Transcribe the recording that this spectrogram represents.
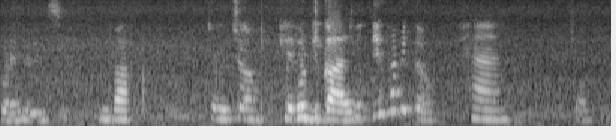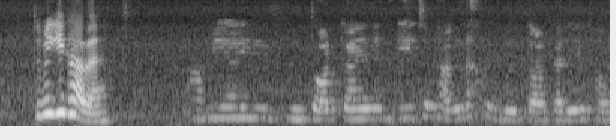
করে ফেলেছি। বাহ। চল চল Good দিই। দুধ দিয়ে খাবি তো? হ্যাঁ। তুমি কি খাবে? আমি ওই তরকারি দিয়েছে ভাগনা ওই তরকারি দিয়ে খাব।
